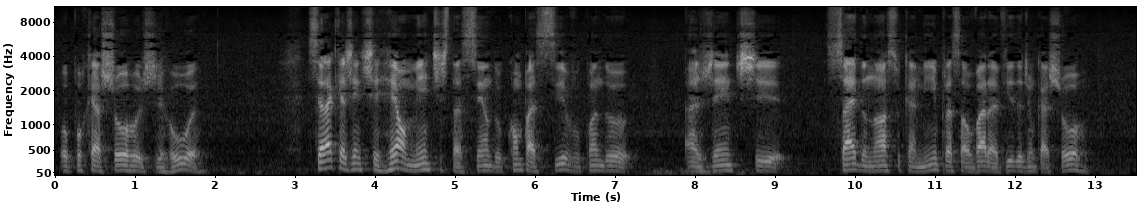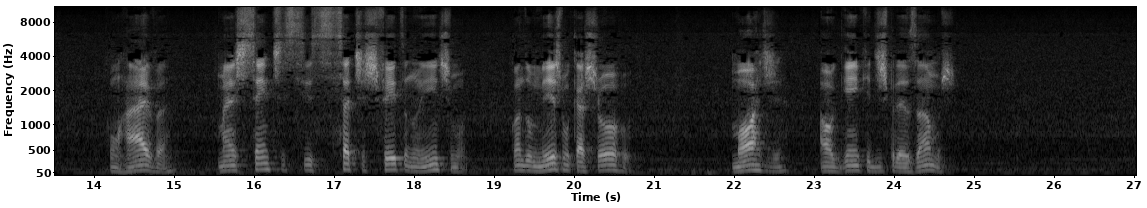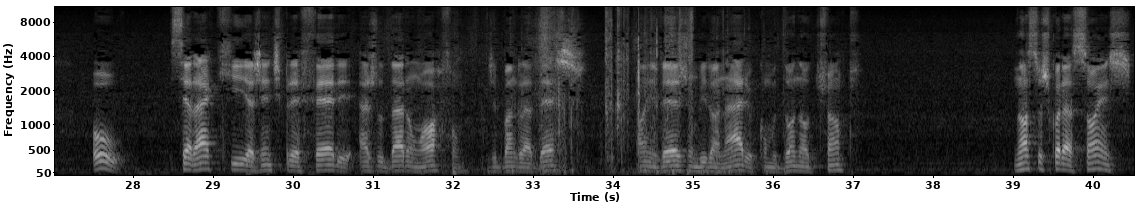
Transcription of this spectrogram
ou por cachorros de rua? Será que a gente realmente está sendo compassivo quando a gente sai do nosso caminho para salvar a vida de um cachorro com raiva, mas sente-se satisfeito no íntimo quando o mesmo cachorro morde alguém que desprezamos? Ou será que a gente prefere ajudar um órfão de Bangladesh ao invés de um bilionário como Donald Trump? Nossos corações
